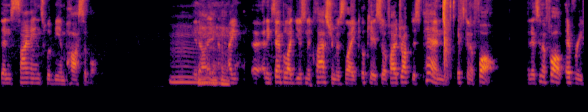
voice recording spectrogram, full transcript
then science would be impossible. Mm. You know, I, I, an example I'd use in the classroom is like, okay, so if I drop this pen, it's going to fall, and it's going to fall every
